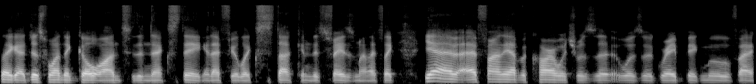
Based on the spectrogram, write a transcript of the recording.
Like I just want to go on to the next thing, and I feel like stuck in this phase of my life. Like, yeah, I, I finally have a car, which was a was a great big move. I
